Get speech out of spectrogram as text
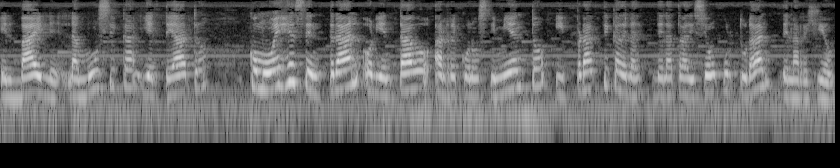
el baile, la música y el teatro como eje central orientado al reconocimiento y práctica de la, de la tradición cultural de la región.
